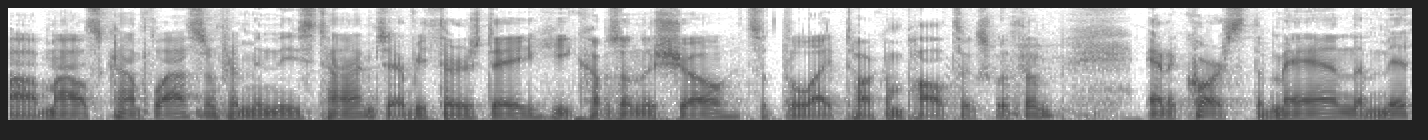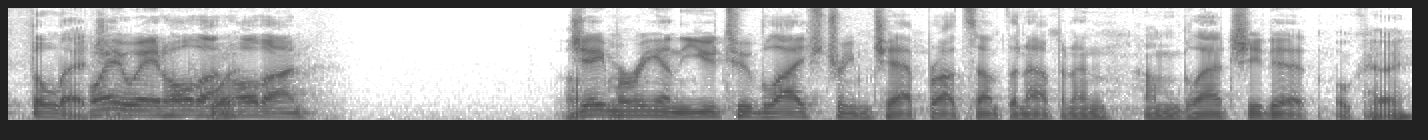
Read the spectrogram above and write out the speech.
uh, Miles Kampf-Lassin from In These Times. Every Thursday, he comes on the show. It's a delight talking politics with him. And of course, the man, the myth, the legend. Wait, wait, hold on, what? hold on. Jay Marie on the YouTube live stream chat brought something up, and I'm, I'm glad she did. Okay.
